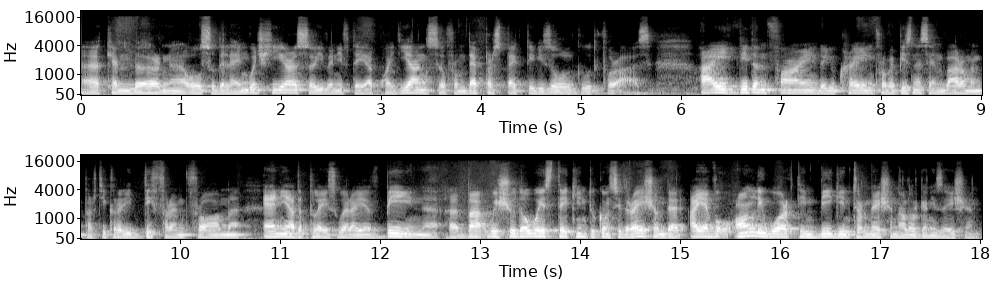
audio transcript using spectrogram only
uh, can learn uh, also the language here. So even if they are quite young, so from that perspective, is all good for us. I didn't find Ukraine from a business environment particularly different from any other place where I have been. Uh, but we should always take into consideration that I have only worked in big international organization.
